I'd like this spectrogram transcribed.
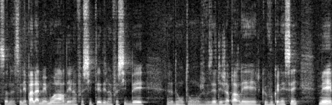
ce n'est pas la mémoire des lymphocytes T, des lymphocytes B, dont je vous ai déjà parlé et que vous connaissez, mais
